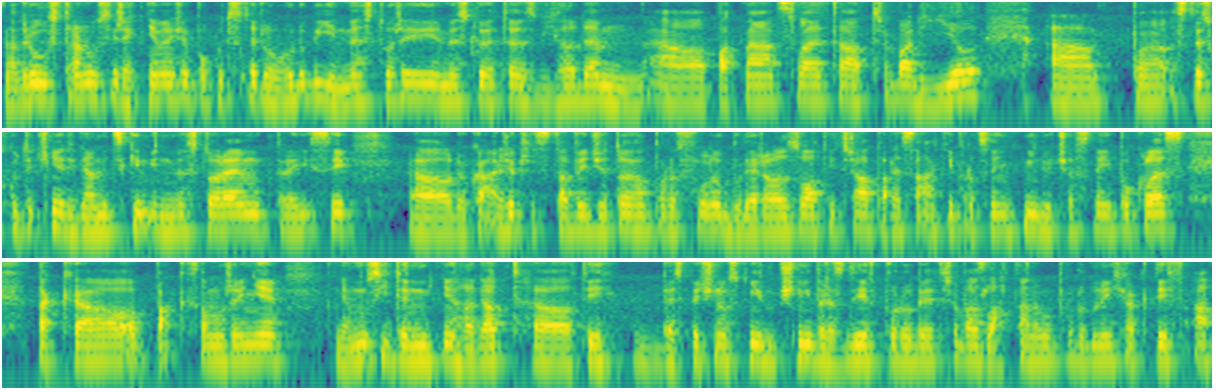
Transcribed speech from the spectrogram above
Na druhou stranu si řekněme, že pokud jste dlouhodobí investoři, investujete s výhledem 15 let a třeba díl a jste skutečně dynamickým investorem, který si dokáže představit, že to jeho portfolio bude realizovat i třeba 50% dočasný pokles, tak pak samozřejmě nemusíte nutně hledat ty bezpečnostní ruční brzdy v podobě třeba zlata nebo podobných aktiv a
